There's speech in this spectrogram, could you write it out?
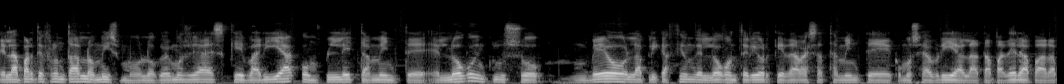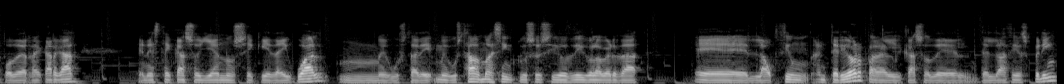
En la parte frontal lo mismo, lo que vemos ya es que varía completamente el logo, incluso veo la aplicación del logo anterior que daba exactamente cómo se abría la tapadera para poder recargar. En este caso ya no se queda igual, me, gustaría, me gustaba más incluso si os digo la verdad eh, la opción anterior para el caso del, del Dacia Spring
